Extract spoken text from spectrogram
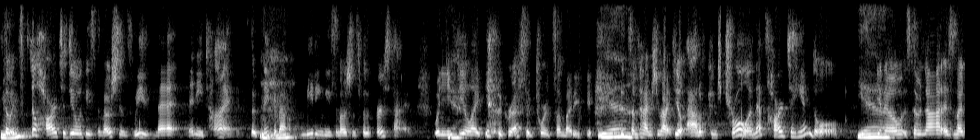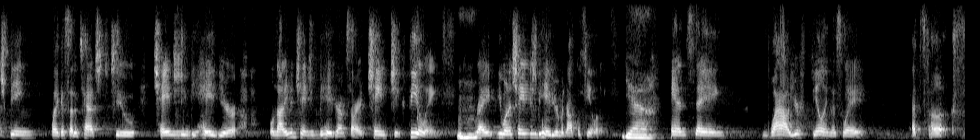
So mm-hmm. it's still hard to deal with these emotions we've met many times. So think mm-hmm. about meeting these emotions for the first time when you yeah. feel like aggressive towards somebody. Yeah. Then sometimes you might feel out of control, and that's hard to handle. Yeah. You know, so not as much being like I said, attached to changing behavior. Well, not even changing behavior, I'm sorry, changing feelings, mm-hmm. right? You want to change behavior, but not the feelings. Yeah. And saying, wow, you're feeling this way. That sucks.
